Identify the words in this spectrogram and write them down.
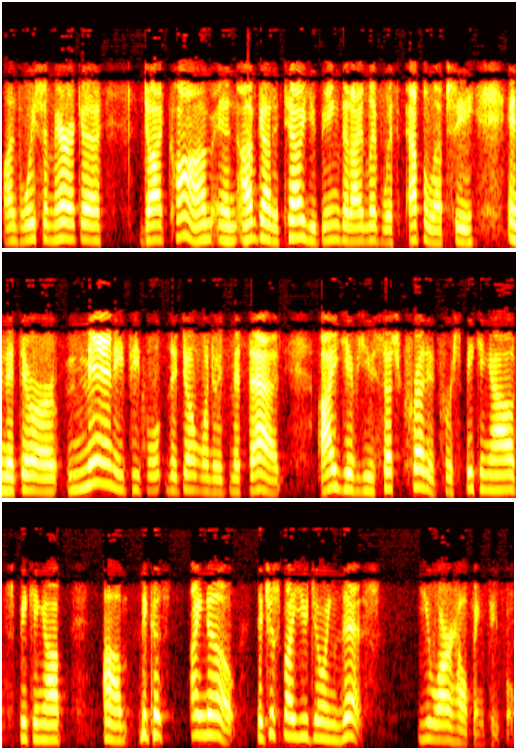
on voiceamerica.com and I've got to tell you being that I live with epilepsy and that there are many people that don't want to admit that, I give you such credit for speaking out, speaking up, um, because I know that just by you doing this, you are helping people.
